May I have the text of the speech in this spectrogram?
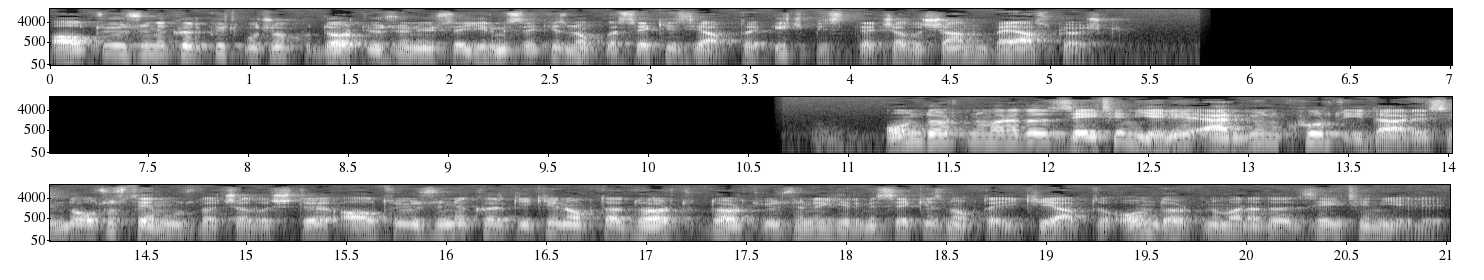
600'ünü 43.5, 400'ünü ise 28.8 yaptı. İç pistte çalışan Beyaz Köşk. 14 numaralı Zeytinyeli Ergün Kurt idaresinde 30 Temmuz'da çalıştı. 600'ünü 42.4, 400'ünü 28.2 yaptı. 14 numaralı Zeytinyeli.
